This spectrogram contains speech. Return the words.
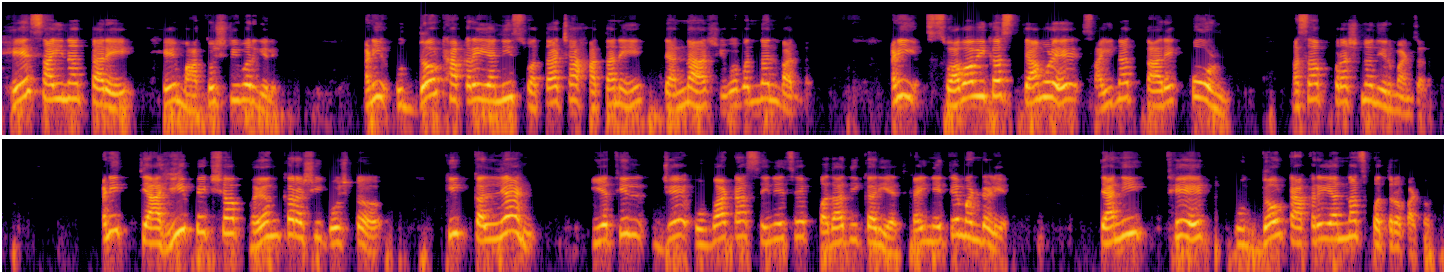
हे साईनाथ तारे हे मातोश्रीवर गेले. आणि उद्धव ठाकरे यांनी स्वतःच्या हाताने त्यांना शिवबंधन बांधलं. आणि स्वाभाविकच त्यामुळे साईनाथ तारे कोण? असा प्रश्न निर्माण झाला. आणि त्याही पेक्षा भयंकर अशी गोष्ट की कल्याण येथील जे उबाटा सेनेचे पदाधिकारी आहेत काही नेते मंडळी आहेत त्यांनी थेट उद्धव ठाकरे यांनाच पत्र पाठवलं.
